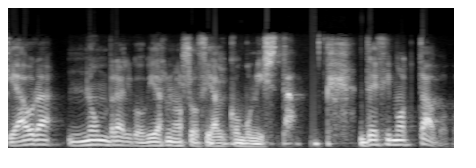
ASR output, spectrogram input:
que ahora nombra el gobierno social comunista. Décimo octavo.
